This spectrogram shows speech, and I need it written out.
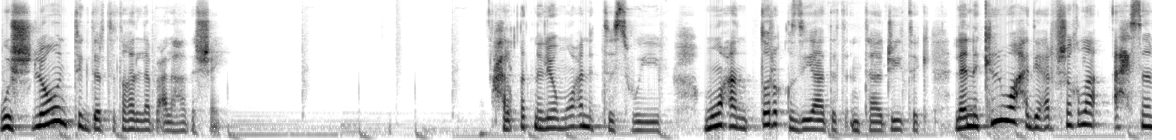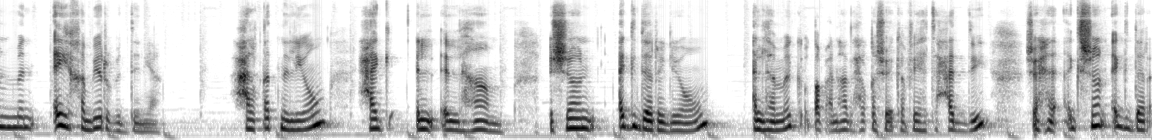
وشلون تقدر تتغلب على هذا الشيء؟ حلقتنا اليوم مو عن التسويف مو عن طرق زيادة إنتاجيتك لأن كل واحد يعرف شغله أحسن من أي خبير بالدنيا حلقتنا اليوم حق الإلهام شلون أقدر اليوم ألهمك. وطبعا هذه الحلقة شوي كان فيها تحدي. شلون أقدر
